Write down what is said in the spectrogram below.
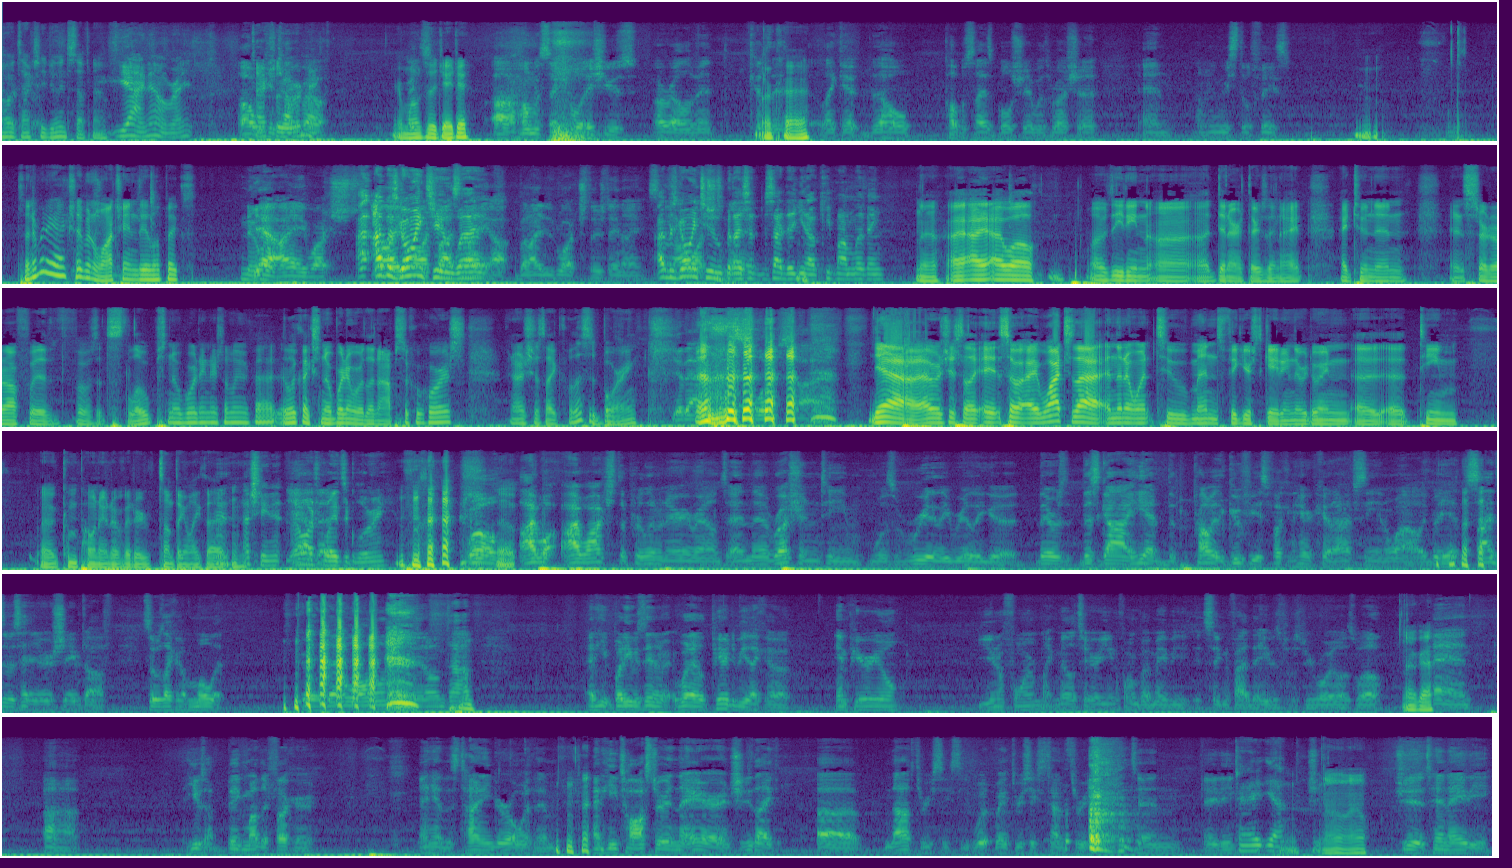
Oh, it's actually doing stuff now. Yeah, I know, right? Oh, It's we can actually talk working. about Your mom's with JJ. uh, homosexual issues are relevant. 'cause Okay. it- like it, the whole publicized bullshit with Russia, and I mean we still face. Has anybody actually been watching the Olympics? No. Yeah, I watched. I- I was going watched to, last but I- night, uh, but I did watch Thursday night. I was I'll going watch to, but I tonight. s- decided to, you know, keep on living. No, I, I, I well, I was eating uh, uh, dinner Thursday night. I tuned in, and it started off with what was it, slope snowboarding or something like that. It looked like snowboarding with an obstacle course, and I was just like, well, this is boring. Yeah, that's slope style. Yeah, I was just like, eh, so I watched that, and then I went to men's figure skating. They were doing a, a team uh, component of it or something like Yeah, that. I've seen it. Yeah, I watched that- Blades of Glory. Well, I, wa- I watched the preliminary rounds, and the Russian team was really, really good. There was this guy, he had the, probably the goofiest fucking haircut I've seen in a while, but he had the sides of his head hair shaved off. So it was like a mullet. Going down long and then on top. And he, but he was in a, what appeared to be like a imperial uniform, like military uniform, but maybe it signified that he was supposed to be royal as well okay. and uh, he was a big motherfucker, and he had this tiny girl with him, and he tossed her in the air, and she did like uh, not a 360, wait, wait 360 times three, 1080. 10, 8, yeah. Oh, wow. She did a 1080,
